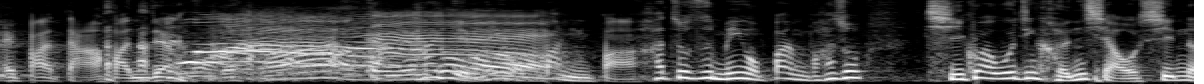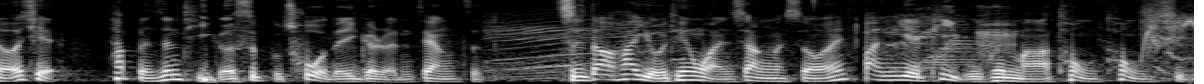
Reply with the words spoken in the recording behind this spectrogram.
还把他打翻这样子，他也没有办法，他就是没有办法。他说奇怪，我已经很小心了，而且他本身体格是不错的一个人，这样子。直到他有一天晚上的时候，哎，半夜屁股会麻痛痛醒，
